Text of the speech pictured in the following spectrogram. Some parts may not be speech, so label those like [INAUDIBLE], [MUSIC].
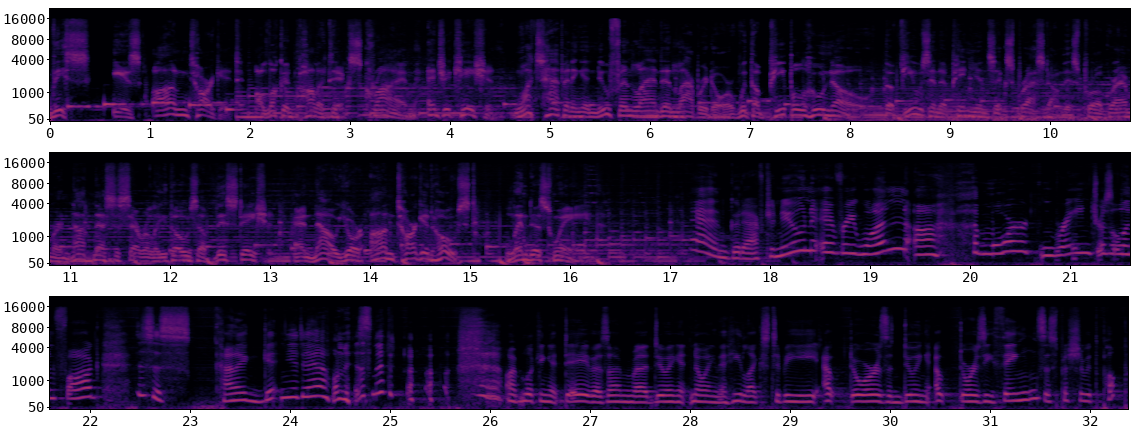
This is On Target, a look at politics, crime, education, what's happening in Newfoundland and Labrador with the people who know. The views and opinions expressed on this program are not necessarily those of this station. And now, your On Target host, Linda Swain. And good afternoon, everyone. Uh, [LAUGHS] more rain, drizzle, and fog. This is kind of getting you down, [LAUGHS] isn't it? I'm looking at Dave as I'm uh, doing it, knowing that he likes to be outdoors and doing outdoorsy things, especially with the pup.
